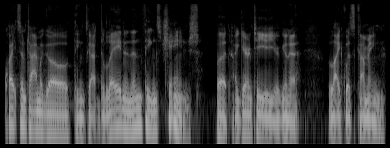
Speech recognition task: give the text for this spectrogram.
quite some time ago. Things got delayed and then things changed. But I guarantee you, you're going to like what's coming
